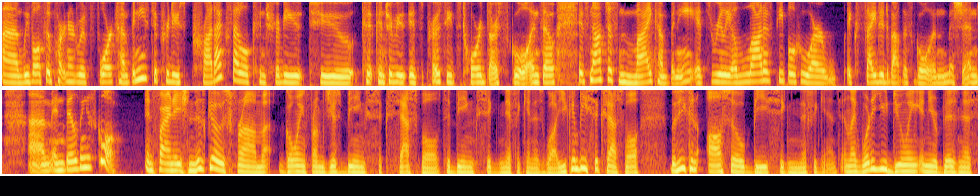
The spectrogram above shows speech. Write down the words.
Um, we've also partnered with four companies to produce products that will contribute to c- contribute its proceeds towards our school. And so it's not just my company; it's really a lot of people who are excited about this goal and mission um, in building a school. In Fire Nation, this goes from going from just being successful to being significant as well. You can be successful, but you can also be significant. And like, what are you doing in your business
